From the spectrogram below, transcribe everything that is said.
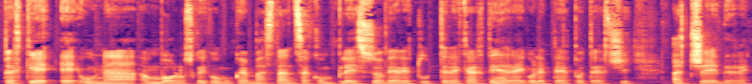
perché è una, un bonus che comunque è abbastanza complesso avere tutte le carte in regole per poterci accedere.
